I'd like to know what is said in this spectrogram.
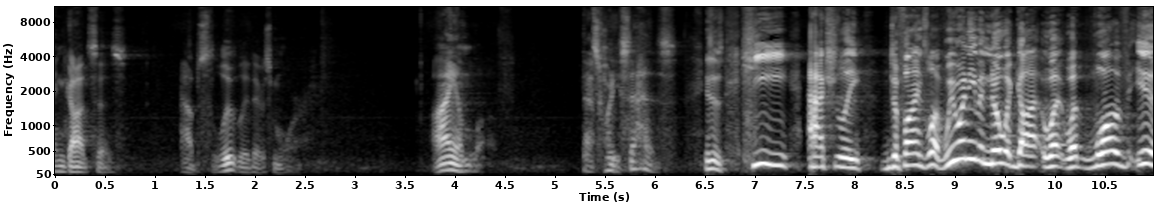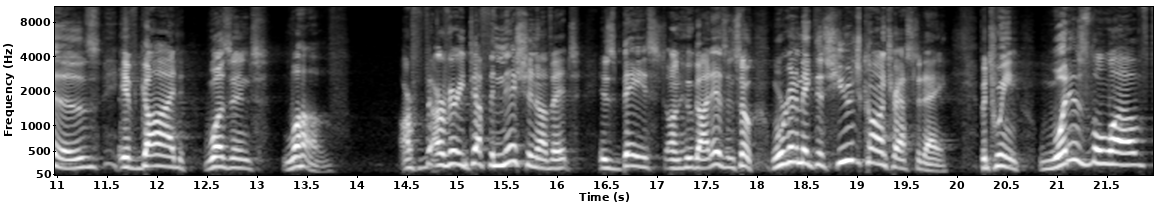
And God says, absolutely, there's more. I am love. That's what he says. He says, He actually defines love. We wouldn't even know what, God, what, what love is if God wasn't love. Our, our very definition of it is based on who God is. And so we're going to make this huge contrast today between what is the love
